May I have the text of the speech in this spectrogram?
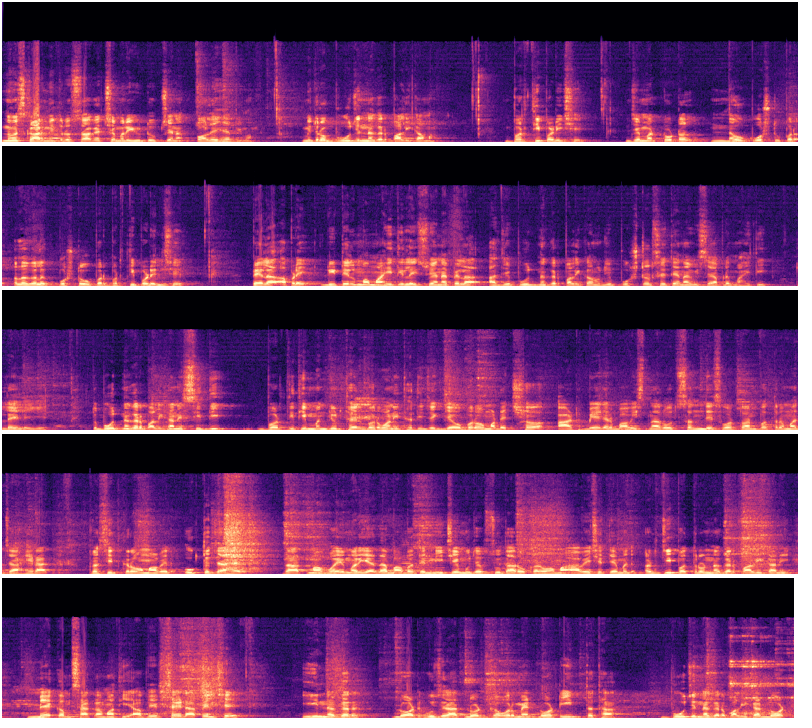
નમસ્કાર મિત્રો, સ્વાગત છે મારી યુટ્યુબ ચેનલ કોલેજ હેપીમાં મિત્રો, ભુજ નગરપાલિકામાં ભરતી પડી છે, જેમાં ટોટલ નવ પોસ્ટ ઉપર અલગ અલગ પોસ્ટો ઉપર ભરતી પડેલી છે. પહેલાં આપણે ડિટેલમાં માહિતી લઈશું, એના પહેલાં આ જે ભુજ નગરપાલિકાનું જે પોસ્ટર છે તેના વિશે આપણે માહિતી લઈ લઈએ. તો ભુજ નગરપાલિકાની સીધી ભરતીથી મંજૂર થયેલ ભરવાની થતી જગ્યાઓ ભરવા માટે છ આઠ બે હજાર બાવીસના રોજ સંદેશ વર્તમાનપત્રમાં જાહેરાત પ્રસિદ્ધ કરવામાં આવેલ. ઉક્ત જાહેરાતમાં વય મર્યાદા બાબતે નીચે મુજબ સુધારો કરવામાં આવે છે તેમજ અરજીપત્રો નગરપાલિકાની મેકમ શાખામાંથી આ વેબસાઇટ આપેલ છે. E Nagar dot Gujarat dot government dot in તથા ભુજ નગરપાલિકા ડોટ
